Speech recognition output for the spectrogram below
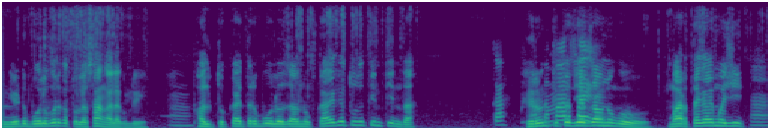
नीट बोल बरं का तुला सांगायला लागलोय हं. फालतू काय तर बोल जाऊ नको काय तुझं तीन तीनदा का फिरून आता तिथं मारताय येत जाऊ? नको मारताय काय माझी हं.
